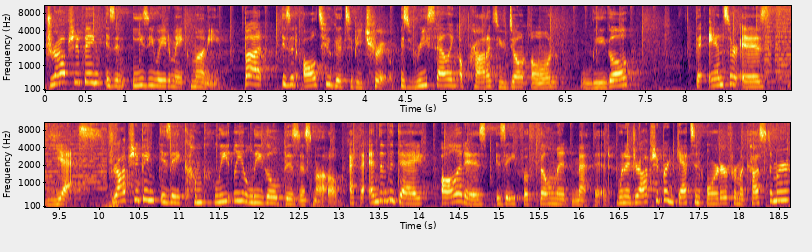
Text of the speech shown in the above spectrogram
Dropshipping is an easy way to make money, but is it all too good to be true? Is reselling a product you don't own legal? The answer is yes. Dropshipping is a completely legal business model. At the end of the day, all it is is a fulfillment method. When a dropshipper gets an order from a customer,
